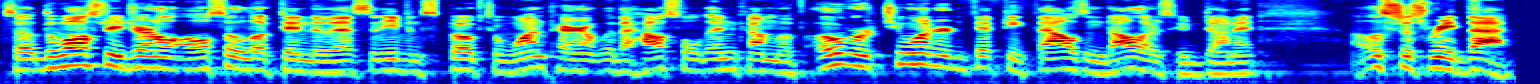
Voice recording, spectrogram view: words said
So the Wall Street Journal also looked into this and even spoke to one parent with a household income of over $250,000 who'd done it. Uh, let's just read that.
